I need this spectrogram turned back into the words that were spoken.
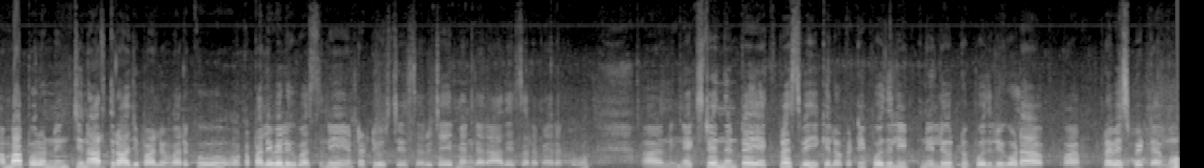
అంబాపురం నుంచి నార్త్ రాజుపాలెం వరకు ఒక పల్లెవెలుగు బస్సుని ఇంట్రడ్యూస్ చేశారు చైర్మన్ గారి ఆదేశాల మేరకు. నెక్స్ట్ ఏంటంటే ఎక్స్ప్రెస్ వెహికల్ ఒకటి పొదిలి నెల్లూరు టు పొదిలి కూడా ప్రవేశపెట్టాము.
